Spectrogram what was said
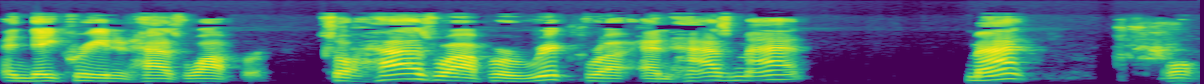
and they created HAZWOPER. So HAZWOPER, RCRA, and hazmat, Matt, are-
